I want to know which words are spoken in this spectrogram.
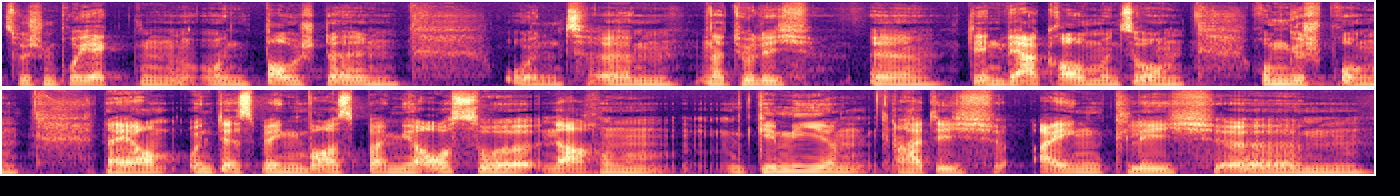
zwischen Projekten und Baustellen und ähm, natürlich äh, den Werkraum und so rumgesprungen. Naja, und deswegen war es bei mir auch so, nach dem Gimmi hatte ich eigentlich ähm,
